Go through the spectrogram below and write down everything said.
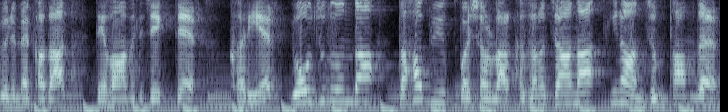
bölüme kadar devam edecektir. Kariyer yolculuğunda daha büyük başarılar kazanacağına inancım tamdır.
